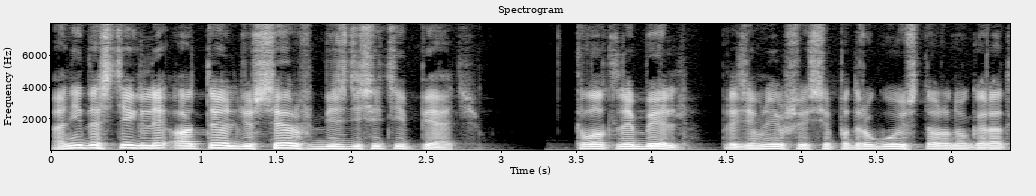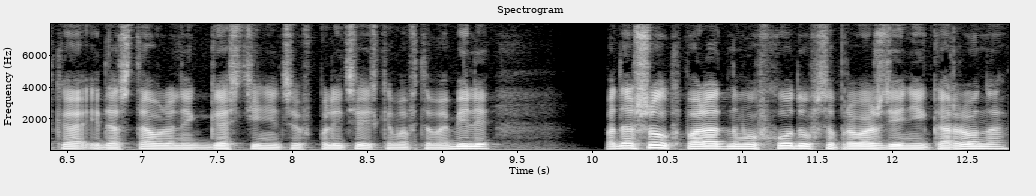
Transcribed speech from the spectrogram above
Они достигли отель «Дюсерф» без десяти пять. Клод Лебель, приземлившийся по другую сторону городка и доставленный к гостинице в полицейском автомобиле, подошел к парадному входу в сопровождении Корона,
